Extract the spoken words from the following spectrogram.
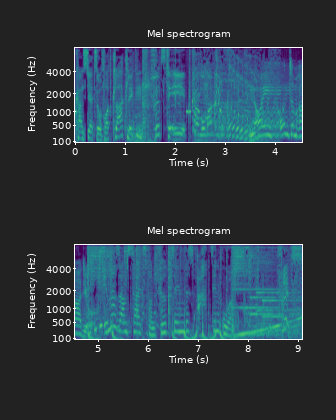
Kannst jetzt sofort klarklicken. Fritz.de, Karoma Club. Neu und im Radio. Immer samstags von 14 bis 18 Uhr. Fritz.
